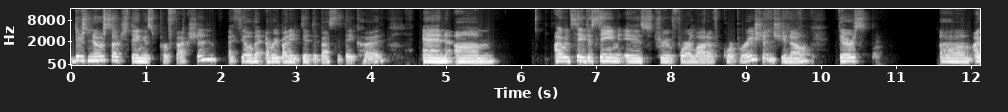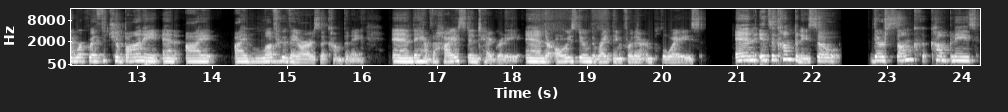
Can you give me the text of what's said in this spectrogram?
there's no such thing as perfection. I feel that everybody did the best that they could. And um, I would say the same is true for a lot of corporations. You know, there's, um, I work with Chobani and I, I love who they are as a company and they have the highest integrity and they're always doing the right thing for their employees. And it's a company. So there's some c- companies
